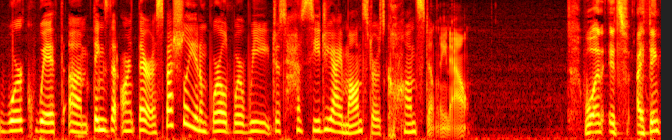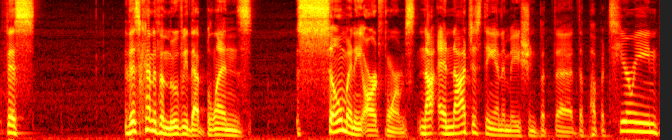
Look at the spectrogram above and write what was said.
work with um, things that aren't there, especially in a world where we just have CGI monsters constantly now. Well, and it's I think this this kind of a movie that blends so many art forms, not and not just the animation, but the the puppeteering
